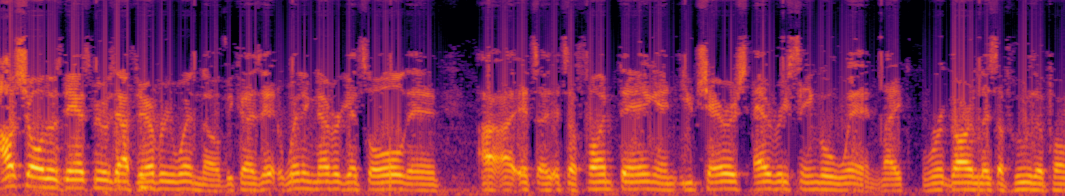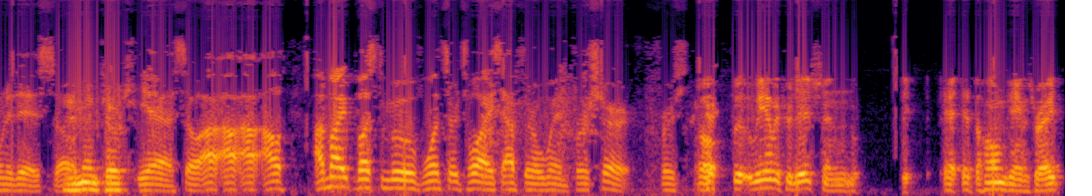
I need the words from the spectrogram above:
I'll show those dance moves after every win though, because it winning never gets old, and uh, it's a it's a fun thing, and you cherish every single win, like regardless of who the opponent is. So Amen, coach. yeah, so I, I I- I'll I might bust a move once or twice after a win for sure. For sure. Well, but we have a tradition at, at the home games, right?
